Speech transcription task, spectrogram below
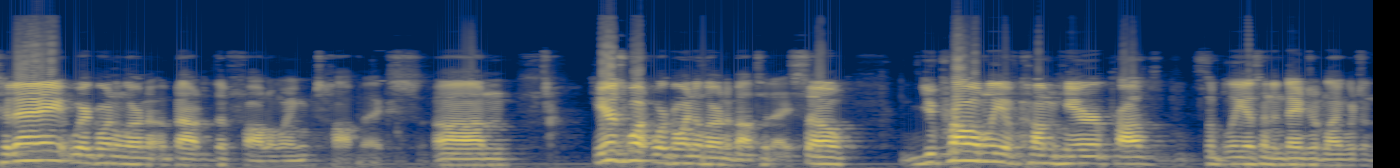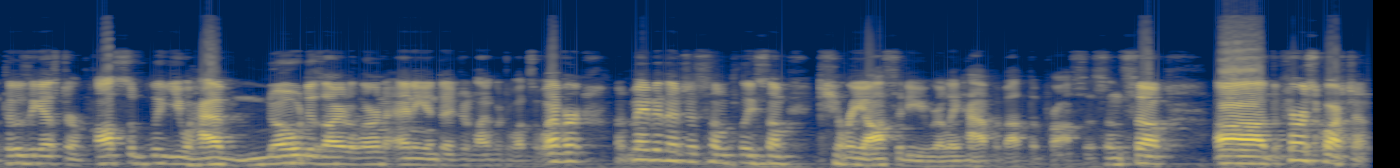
Today we're going to learn about the following topics. Um, here's what we're going to learn about today. So you probably have come here possibly as an endangered language enthusiast or possibly you have no desire to learn any endangered language whatsoever, but maybe there's just simply some curiosity you really have about the process. And so uh, the first question,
